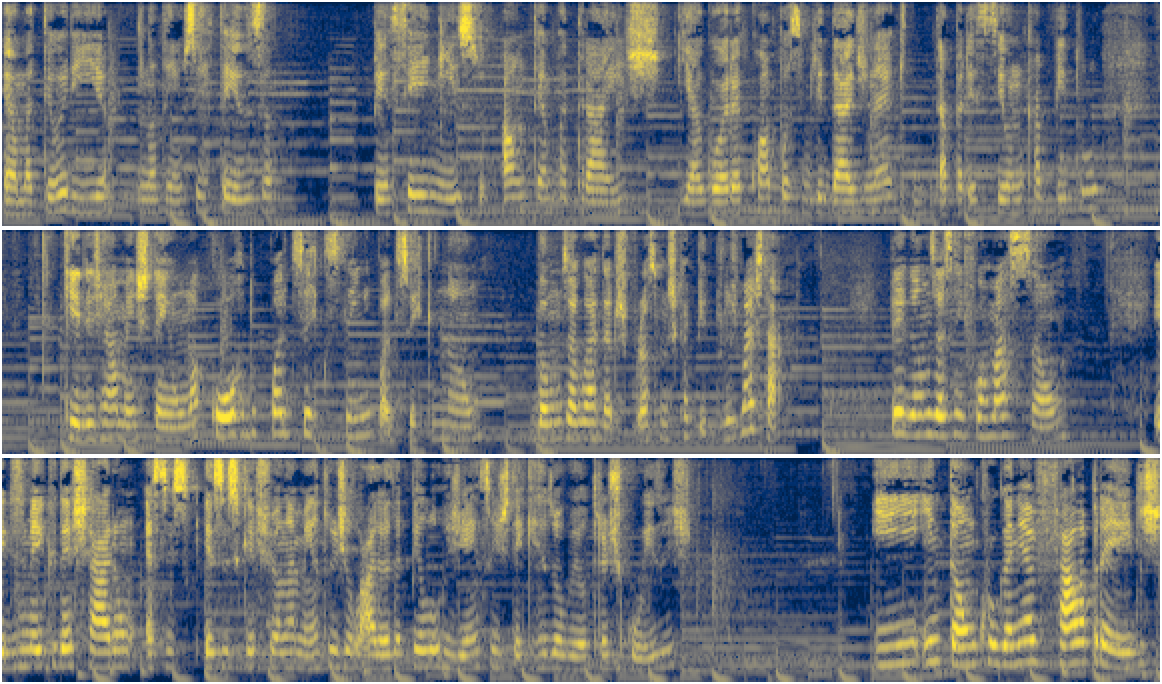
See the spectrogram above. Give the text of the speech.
É uma teoria, não tenho certeza, pensei nisso há um tempo atrás e agora com a possibilidade, né, que apareceu no capítulo, que eles realmente tenham um acordo. Pode ser que sim, pode ser que não. Vamos aguardar os próximos capítulos. Mas tá. Pegamos essa informação. Eles meio que deixaram esses, esses questionamentos de lado, até pela urgência de ter que resolver outras coisas. E então Kogania fala para eles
